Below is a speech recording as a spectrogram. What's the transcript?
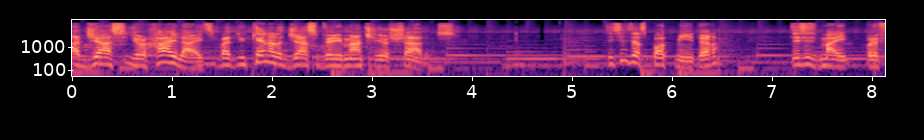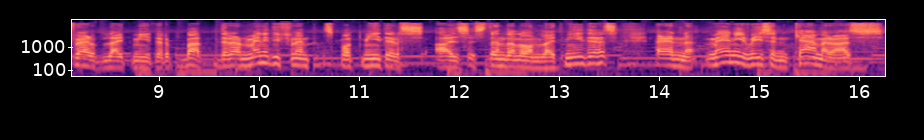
adjust your highlights, but you cannot adjust very much your shadows. This is a spot meter. This is my preferred light meter, but there are many different spot meters as standalone light meters, and many recent cameras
